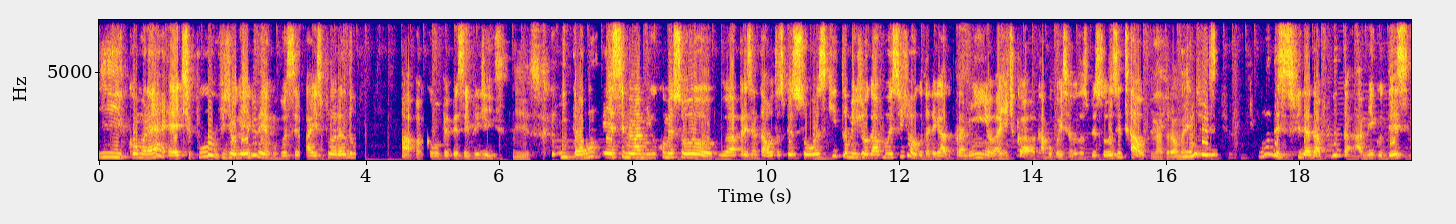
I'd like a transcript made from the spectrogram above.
E como, né? É tipo videogame mesmo. Você vai explorando o mapa, como o PP sempre diz. Isso. Então, esse meu amigo começou a apresentar outras pessoas que também jogavam esse jogo, tá ligado? Pra mim, a gente ca- acabou conhecendo outras pessoas e tal. E um Naturalmente. desses, um desses filha da puta, amigo desse,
